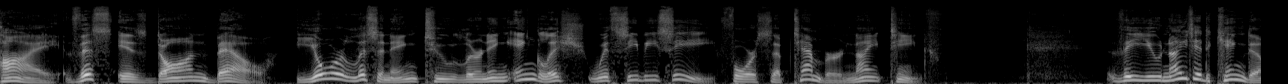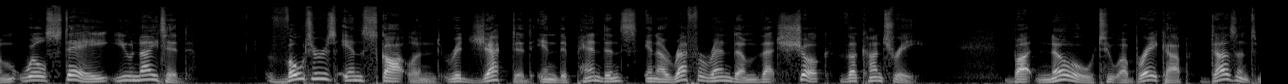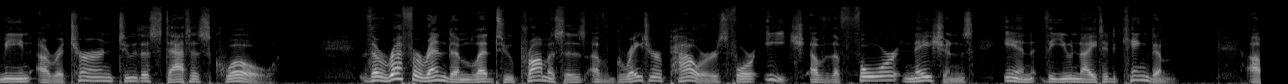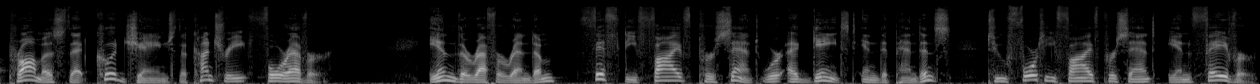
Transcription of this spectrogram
Hi, this is Don Bell. You're listening to Learning English with CBC for September 19th. The United Kingdom will stay united. Voters in Scotland rejected independence in a referendum that shook the country. But no to a breakup doesn't mean a return to the status quo. The referendum led to promises of greater powers for each of the four nations in the United Kingdom, a promise that could change the country forever. In the referendum, 55% were against independence to 45% in favor.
